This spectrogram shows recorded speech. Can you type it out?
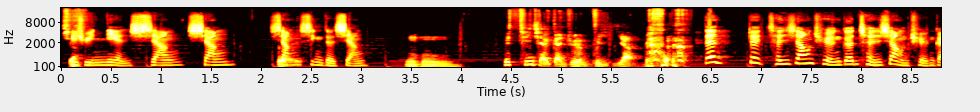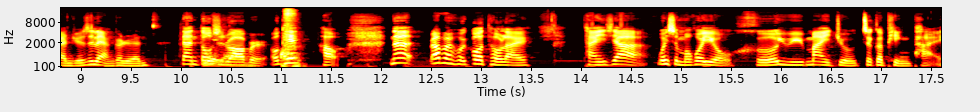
必须念相相相信的相。嗯哼，听起来感觉很不一样。但对陈香泉跟陈相泉感觉是两个人，但都是 Robert。啊、OK，好，那 Robert 回过头来。谈一下为什么会有和鱼卖酒这个品牌？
